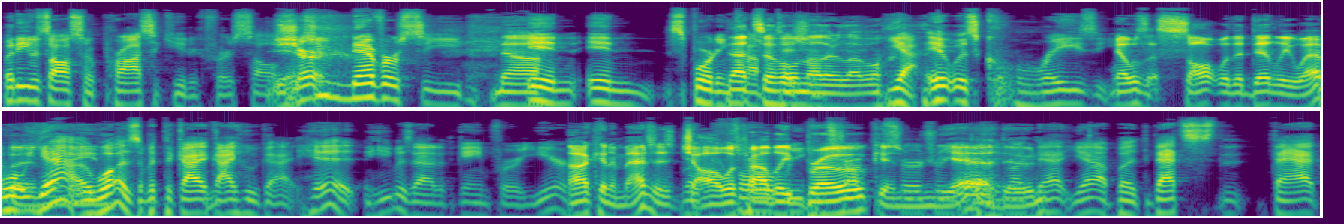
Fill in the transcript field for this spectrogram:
but he was also prosecuted for assault Sure. which you never see no, in in sporting that's a whole competition. nother level. yeah it was crazy That was assault with a deadly weapon. well yeah I it was but the guy guy who got hit he was out of the game for a year I can imagine his Like, jaw was probably broke, and surgery, yeah, everything like dude. that. yeah but that's that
